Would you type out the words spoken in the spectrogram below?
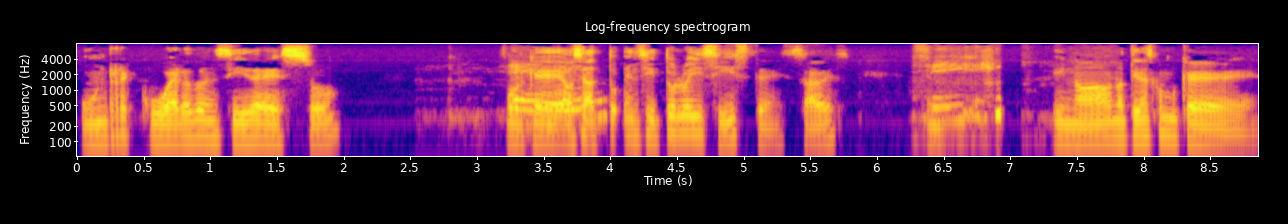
un recuerdo en sí de eso. Porque, Eh. o sea, tú, en sí tú lo hiciste, ¿sabes? Sí, Y no, no tienes como que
